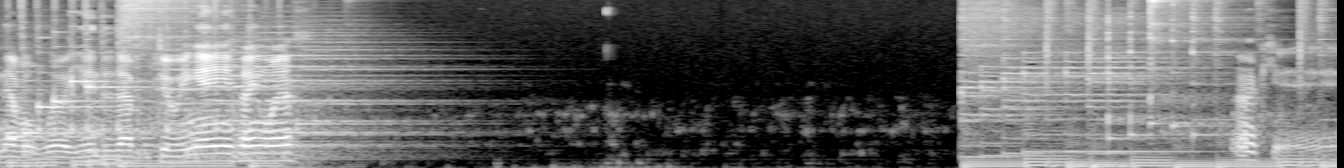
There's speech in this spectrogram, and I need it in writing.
never really ended up doing anything with. Okay.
